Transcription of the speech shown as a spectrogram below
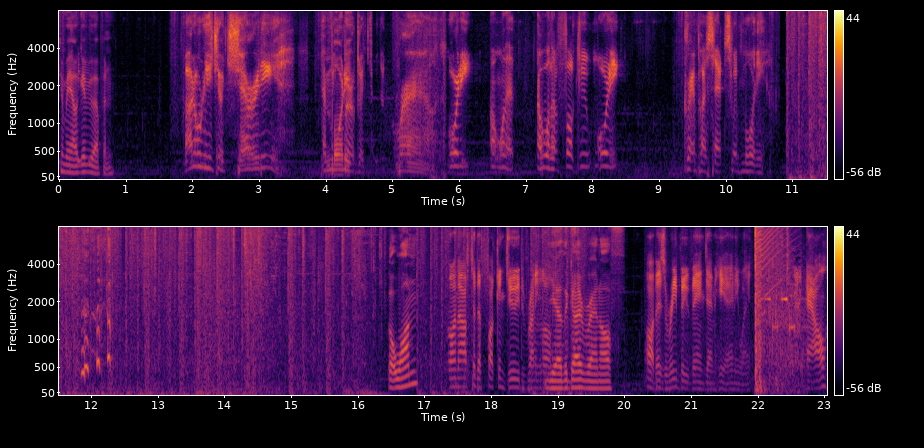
Come here, I'll give you a weapon. I don't need your charity. And Morty. Morty. to the ground. Morty, I wanna, I wanna fuck you, Morty. Grandpa sex with Morty. Got one? Going after the fucking dude running off. Yeah, the guy ran off. Oh, there's a reboot van down here anyway. Ow.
